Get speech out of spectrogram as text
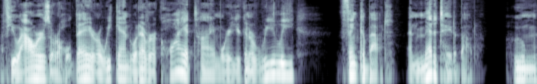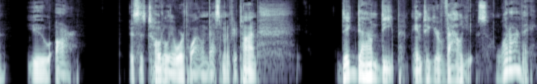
a few hours or a whole day or a weekend, whatever, a quiet time where you're going to really think about and meditate about whom you are. This is totally a worthwhile investment of your time dig down deep into your values. What are they?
